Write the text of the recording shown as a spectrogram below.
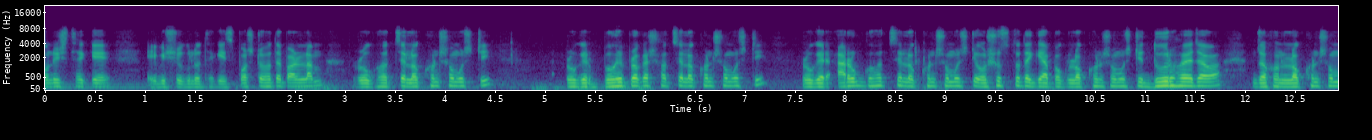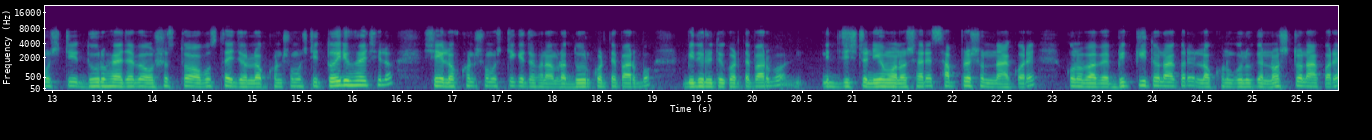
উনিশ থেকে এই বিষয়গুলো থেকে স্পষ্ট হতে পারলাম। রোগ হচ্ছে লক্ষণ সমষ্টি, রোগের বহিঃপ্রকাশ হচ্ছে লক্ষণ সমষ্টি রোগের আরোগ্য হচ্ছে লক্ষণ সমষ্টি, অসুস্থতা জ্ঞাপক লক্ষণ সমষ্টি দূর হয়ে যাওয়া। যখন লক্ষণ সমষ্টি দূর হয়ে যাবে, অসুস্থ অবস্থায় যে লক্ষণ সমষ্টি তৈরি হয়েছিল, সেই লক্ষণ সমষ্টিকে যখন আমরা দূর করতে পারব, বিদূরিত করতে পারব, নির্দিষ্ট নিয়ম অনুসারে সাপ্রেশন না করে, কোনোভাবে বিকৃত না করে, লক্ষণগুলোকে নষ্ট না করে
